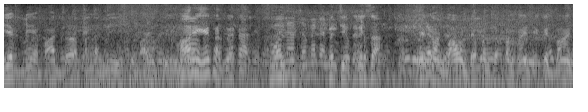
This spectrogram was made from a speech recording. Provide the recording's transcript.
એક બે પાંચ દસ પંદર વીસ બાવીસ મારે એક જ પચીસ ત્રીસ એકાવન બાવન ત્રેપન છપ્પન સાઠ એકવીસ પાંચ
